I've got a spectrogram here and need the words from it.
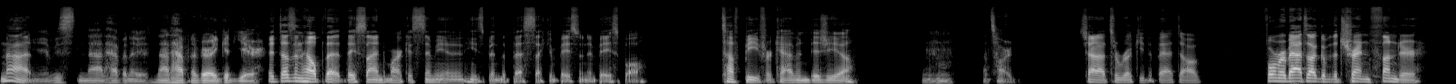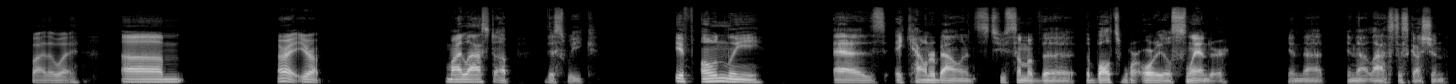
not. Yeah, he was not having a not having a very good year. It doesn't help that they signed Marcus Semien and he's been the best second baseman in baseball. Tough beat for Kevin Biggio. Hmm That's hard. Shout out to rookie the Bat Dog, former Bat Dog of the Trenton Thunder, by the way. Um, all right, you're up. my last up this week, if only as a counterbalance to some of the the Baltimore Orioles slander in that in that last discussion,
